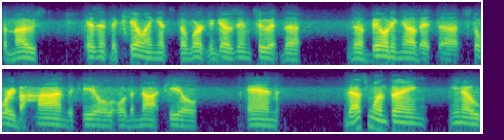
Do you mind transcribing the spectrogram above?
the most isn't the killing; it's the work that goes into it, the the building of it, the story behind the kill or the not kill, and that's one thing. You know,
